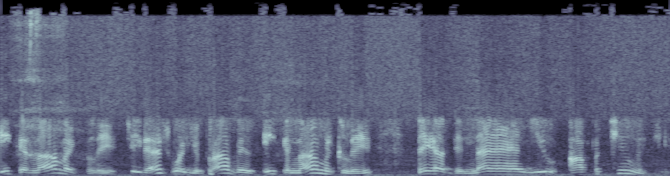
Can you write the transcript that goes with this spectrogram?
economically, see, that's where your problem is. Economically, they are denying you opportunity.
